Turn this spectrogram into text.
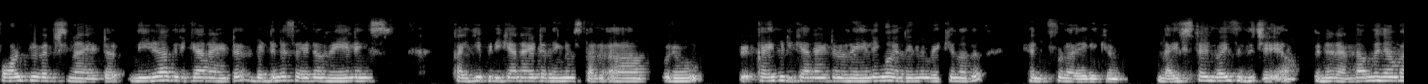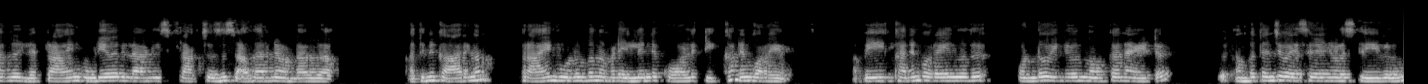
ഫോൾ പ്രിവെൻഷനായിട്ട് വീഴാതിരിക്കാനായിട്ട് ബെഡിന്റെ സൈഡിൽ റെയിലിങ്സ് കൈ പിടിക്കാനായിട്ട് എന്തെങ്കിലും സ്ഥല ഒരു കൈ പിടിക്കാനായിട്ട് ഒരു റെയിലിങ്ങോ എന്തെങ്കിലും വെക്കുന്നത് ഹെൽപ്ഫുൾ ആയിരിക്കും. ലൈഫ് സ്റ്റൈൽ വൈസ് ഇത് ചെയ്യാം. പിന്നെ രണ്ടാമത് ഞാൻ പറഞ്ഞില്ലേ പ്രായം കൂടിയവരിലാണ് ഈ ഫ്രാക്ചേഴ്സ് സാധാരണ ഉണ്ടാവുക. അതിന് കാരണം പ്രായം കൂടുമ്പോൾ നമ്മുടെ എല്ലിന്റെ ക്വാളിറ്റി കനം കുറയും. അപ്പൊ ഈ കനം കുറയുന്നത് ഉണ്ടോ ഇല്ലയോ എന്ന് നോക്കാനായിട്ട് അമ്പത്തഞ്ച് വയസ്സ് കഴിഞ്ഞുള്ള സ്ത്രീകളും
